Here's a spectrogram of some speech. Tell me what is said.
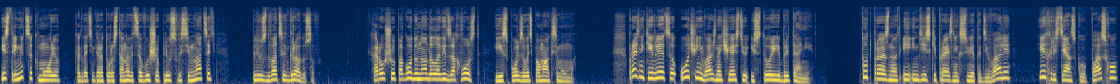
и стремиться к морю, когда температура становится выше плюс 18, плюс 20 градусов. Хорошую погоду надо ловить за хвост и использовать по максимуму. Праздники являются очень важной частью истории Британии. Тут празднуют и индийский праздник света Дивали, и христианскую Пасху.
